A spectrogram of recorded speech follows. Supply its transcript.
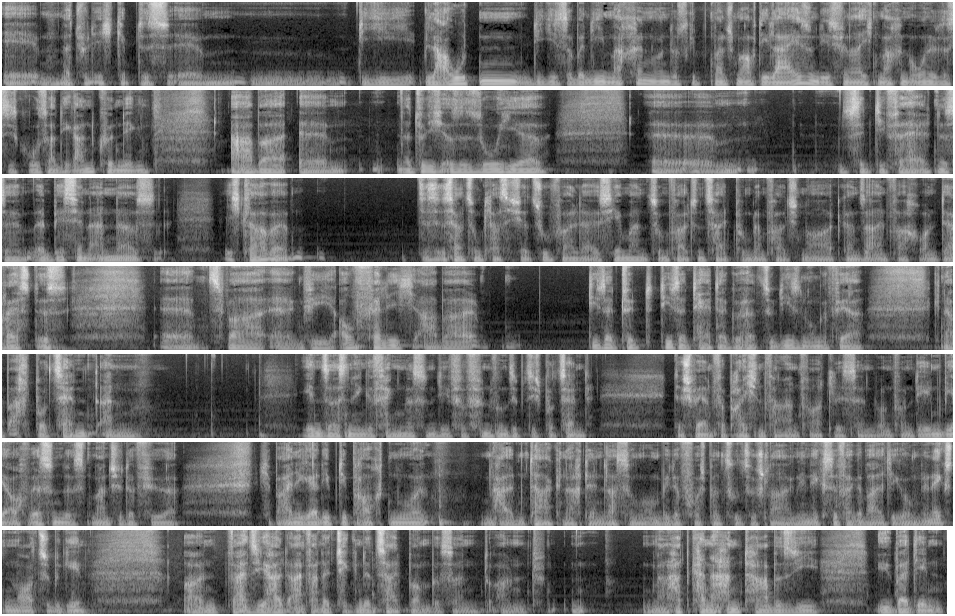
äh, natürlich gibt es ähm, die Lauten, die es aber nie machen und es gibt manchmal auch die Leisen, die es vielleicht machen, ohne dass sie es großartig ankündigen. Aber ähm, natürlich also so hier äh, sind die Verhältnisse ein bisschen anders. Ich glaube, das ist halt so ein klassischer Zufall. Da ist jemand zum falschen Zeitpunkt am falschen Ort, ganz einfach. Und der Rest ist äh, zwar irgendwie auffällig, aber dieser, dieser Täter gehört zu diesen ungefähr knapp acht Prozent an Insassen in Gefängnissen, die für 75 Prozent der schweren Verbrechen verantwortlich sind und von denen wir auch wissen, dass manche dafür, ich habe einige erlebt, die brauchten nur einen halben Tag nach der Entlassung, um wieder furchtbar zuzuschlagen, die nächste Vergewaltigung, den nächsten Mord zu begehen. Und weil sie halt einfach eine tickende Zeitbombe sind und man hat keine Handhabe, sie über den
